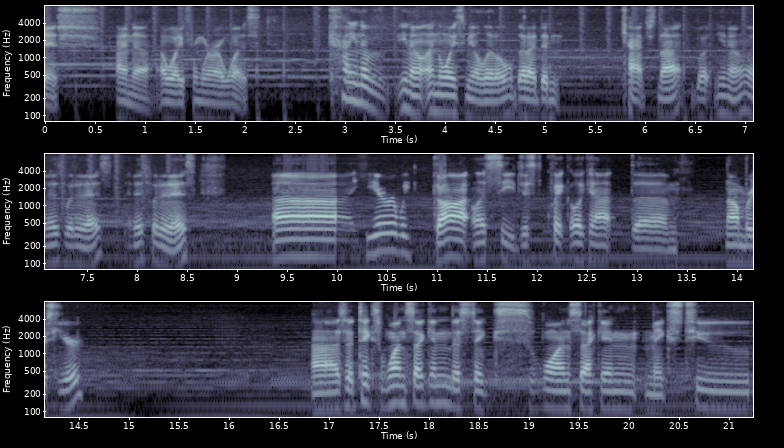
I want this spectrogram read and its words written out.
ish, kinda away from where I was. Kind of, you know, annoys me a little that I didn't catch that, but you know, it is what it is. It is what it is. Uh, here we got, let's see, just quick look at the numbers here. Uh, so it takes one second, this takes one second, makes two.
